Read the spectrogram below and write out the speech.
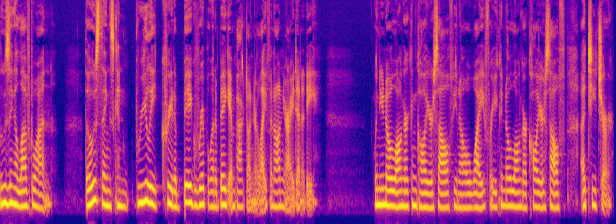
losing a loved one. Those things can really create a big ripple and a big impact on your life and on your identity when you no longer can call yourself, you know, a wife or you can no longer call yourself a teacher.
